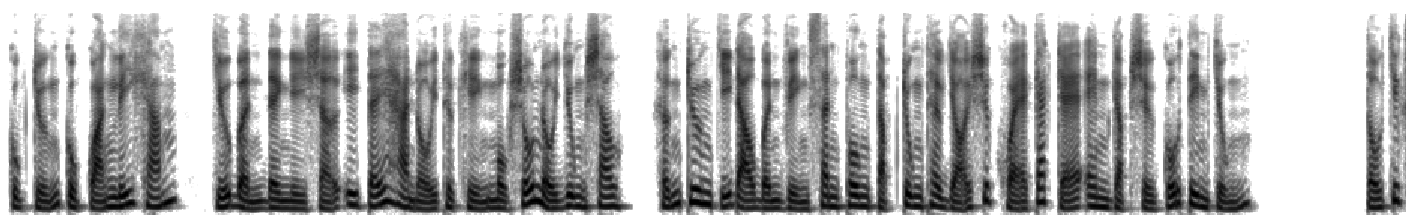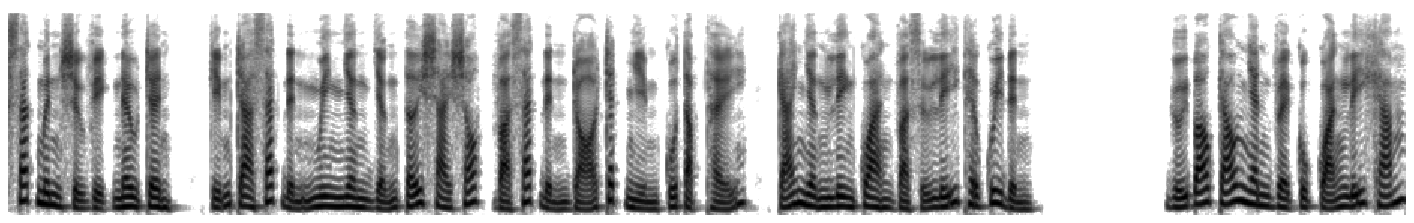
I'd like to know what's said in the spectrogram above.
Cục trưởng Cục Quản lý Khám, chữa bệnh đề nghị Sở Y tế Hà Nội thực hiện một số nội dung sau, khẩn trương chỉ đạo Bệnh viện Sanh Pôn tập trung theo dõi sức khỏe các trẻ em gặp sự cố tiêm chủng. Tổ chức xác minh sự việc nêu trên, kiểm tra xác định nguyên nhân dẫn tới sai sót và xác định rõ trách nhiệm của tập thể, cá nhân liên quan và xử lý theo quy định. Gửi báo cáo nhanh về Cục Quản lý Khám,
